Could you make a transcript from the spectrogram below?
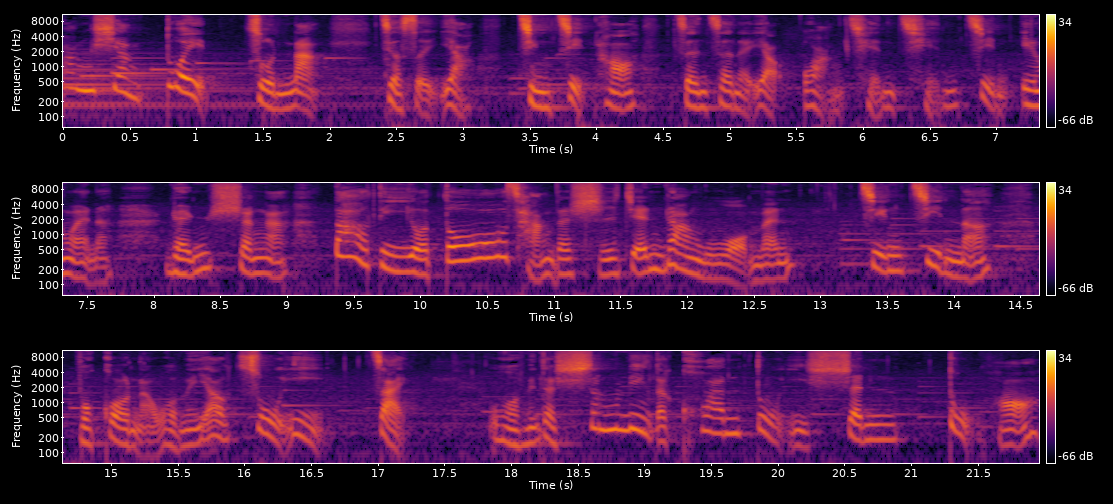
方向对准呐，就是要精进哈。”真正的要往前前进，因为呢，人生啊，到底有多长的时间让我们精进呢？不过呢，我们要注意在我们的生命的宽度与深度。哈，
